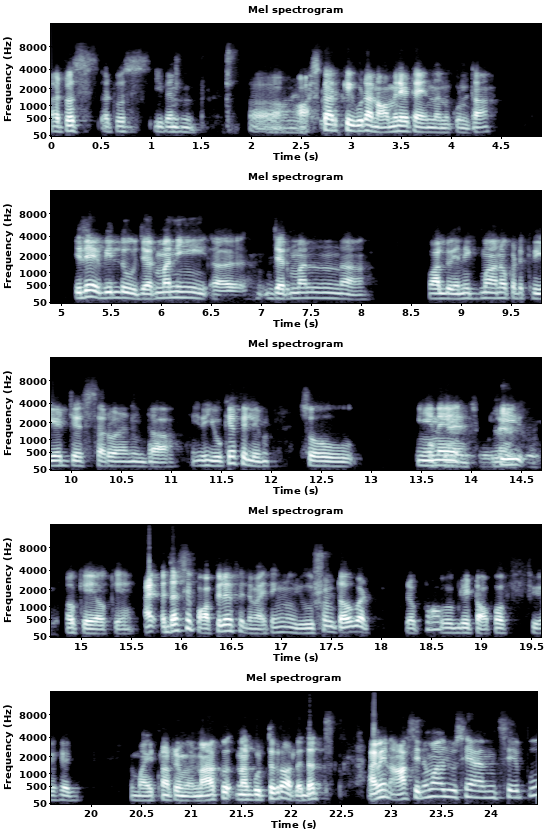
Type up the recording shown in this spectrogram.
it was it was even ఆస్కార్కి కూడా నామినేట్ అయింది అనుకుంటా ఇదే వీళ్ళు జర్మనీ జర్మన్ వాళ్ళు ఎనిగ్మా అని ఒకటి క్రియేట్ చేస్తారు అండ్ ఇది యూకే ఫిలిం సో ఈయనే okay okay that's a popular film I think నువ్వు యూస్ ఉంటావు but probably top of your head might not remember నాకు నాకు గుర్తుకు రావట్లేదు. దట్స్ ఐ మీన్ ఆ సినిమా చూసే అంతసేపు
